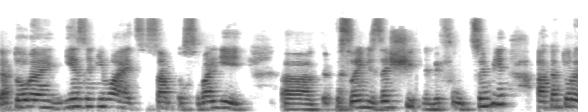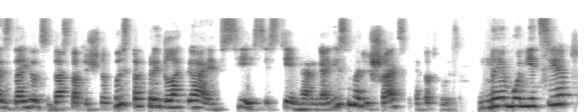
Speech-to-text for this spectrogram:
которая не занимается сам своей, а, своими защитными функциями, а которая сдается достаточно быстро, предлагая всей системе организма решать этот вызов. На иммунитет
